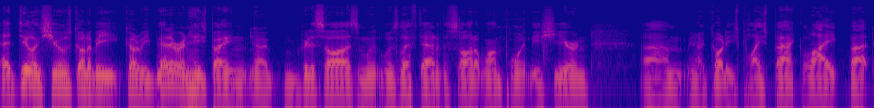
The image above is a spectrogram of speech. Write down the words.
Uh, Dylan Shiel's got to be got to be better, and he's been you know criticised and wa- was left out of the side at one point this year, and um, you know got his place back late, but.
